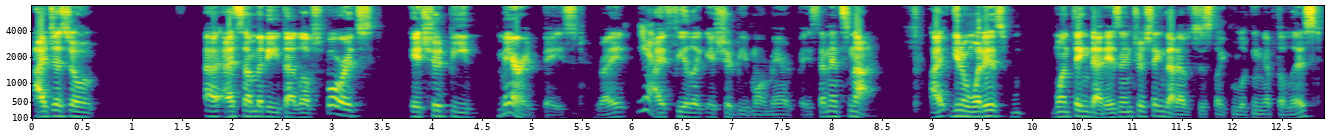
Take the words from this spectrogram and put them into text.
I just don't as somebody that loves sports it should be merit based right? Yeah. i feel like it should be more merit based and it's not. I you know what is one thing that is interesting that i was just like looking up the list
